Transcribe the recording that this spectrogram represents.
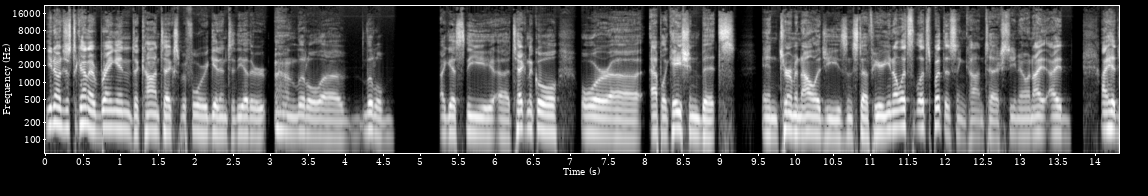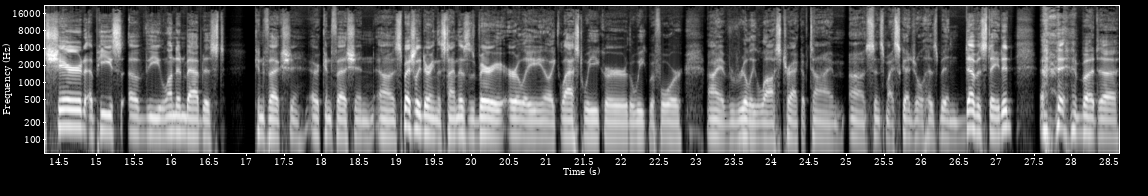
you know, just to kind of bring into context before we get into the other little, uh, little, I guess the uh, technical or uh, application bits and terminologies and stuff here. You know, let's let's put this in context. You know, and I I, I had shared a piece of the London Baptist confession or confession, uh, especially during this time. This is very early, you know, like last week or the week before. I have really lost track of time uh, since my schedule has been devastated. but uh,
